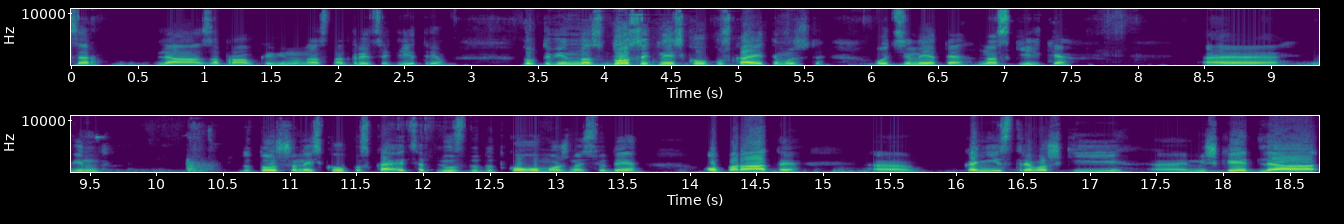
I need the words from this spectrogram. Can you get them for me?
міксер для заправки. Він у нас на 30 літрів. Тобто він у нас досить низько опускаєте, можете оцінити наскільки. Е, він до того, що низько опускається, плюс додатково можна сюди опирати е, каністри важкі, е, мішки для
